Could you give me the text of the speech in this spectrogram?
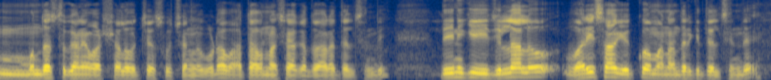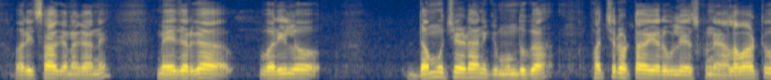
ముందస్తుగానే వర్షాలు వచ్చే సూచనలు కూడా వాతావరణ శాఖ ద్వారా తెలిసింది. దీనికి ఈ జిల్లాలో వరి సాగు ఎక్కువ మనందరికీ తెలిసిందే. వరి సాగు అనగానే మేజర్గా వరిలో దమ్ము చేయడానికి ముందుగా పచ్చిరొట్ట ఎరువులు వేసుకునే అలవాటు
